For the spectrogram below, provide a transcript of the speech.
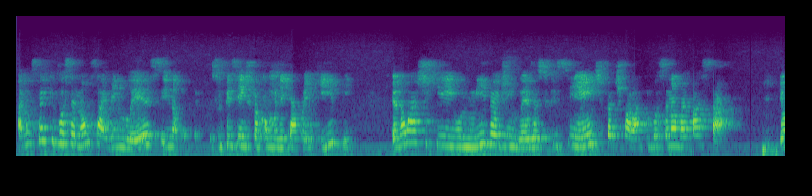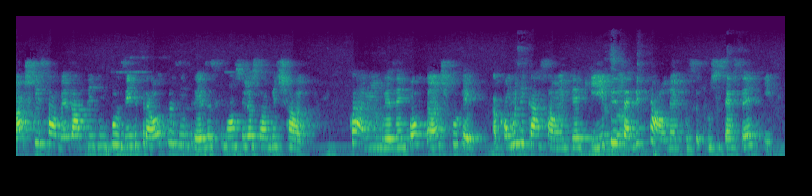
a não ser que você não saiba inglês e não, o suficiente para comunicar com a equipe, eu não acho que o nível de inglês é suficiente para te falar que você não vai passar. Eu acho que isso talvez aplique inclusive para outras empresas que não seja só GitHub. Claro, o inglês é importante porque a comunicação entre equipes Exato. é vital, né, para o sucesso da equipe.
